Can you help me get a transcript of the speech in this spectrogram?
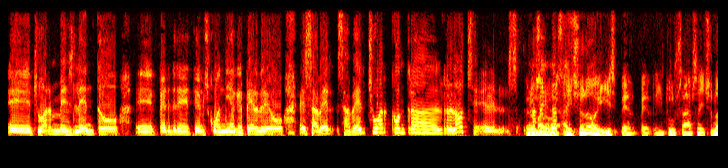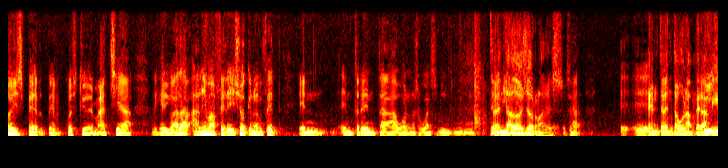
eh, jugar més lento, eh, perdre temps quan n'hi ha que perdre-ho, eh, saber, saber jugar contra el rellotge. El, Però, no sé, Manu, no sé, això no és per, per... I tu saps, això no és per, per qüestió de màgia. De que diu, ara anem a fer això que no hem fet en, en 30... Bueno, no sé quants... en 32 20. jornades. O sea, eh, eh, En 31. Per a I- mi,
